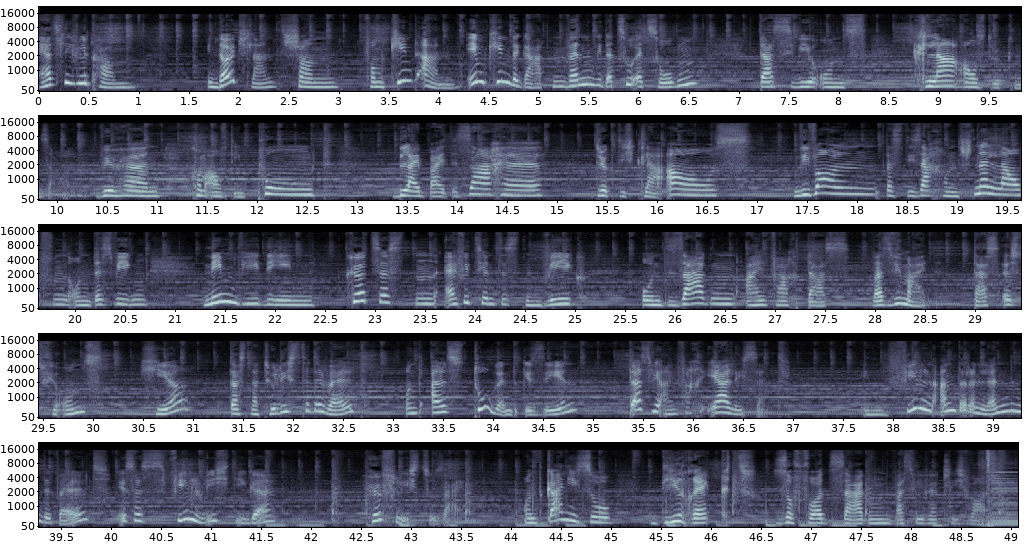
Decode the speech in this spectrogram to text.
Herzlich willkommen. In Deutschland schon vom Kind an, im Kindergarten, werden wir dazu erzogen, dass wir uns klar ausdrücken sollen. Wir hören, komm auf den Punkt, bleib bei der Sache, drück dich klar aus. Wir wollen, dass die Sachen schnell laufen und deswegen nehmen wir den kürzesten, effizientesten Weg und sagen einfach das, was wir meinen. Das ist für uns hier das Natürlichste der Welt und als Tugend gesehen, dass wir einfach ehrlich sind. In vielen anderen Ländern der Welt ist es viel wichtiger, höflich zu sein und gar nicht so direkt sofort sagen, was wir wirklich wollen.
